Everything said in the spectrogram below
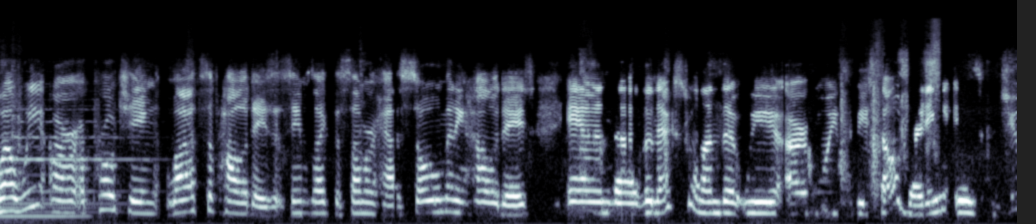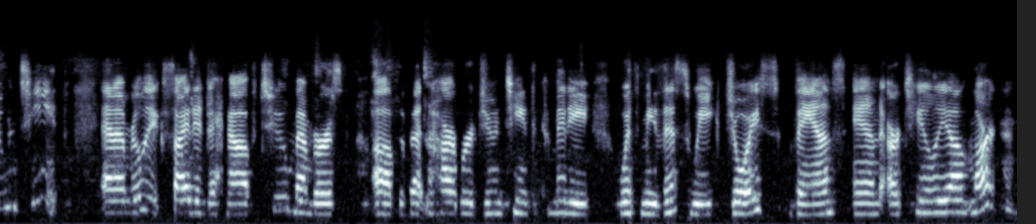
Well, we are approaching lots of holidays. It seems like the summer has so many holidays. And uh, the next one that we are going to be celebrating is Juneteenth. And I'm really excited to have two members of the Benton Harbor Juneteenth Committee with me this week Joyce Vance and Artelia Martin.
